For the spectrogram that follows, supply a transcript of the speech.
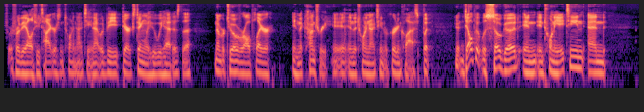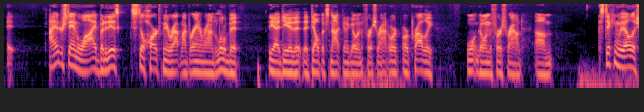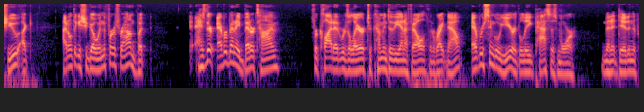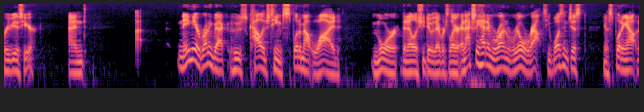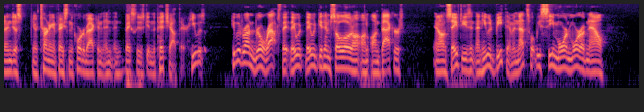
for, for the LSU Tigers in 2019. That would be Derek Stingley, who we had as the number two overall player in the country in, in the 2019 recruiting class. But you know, Delpit was so good in, in 2018, and it, I understand why, but it is still hard for me to wrap my brain around a little bit the idea that, that Delpit's not going to go in the first round or, or probably won't go in the first round. Um, sticking with LSU, I, I don't think he should go in the first round, but has there ever been a better time for Clyde Edwards Helaire to come into the NFL than right now? Every single year, the league passes more than it did in the previous year. And uh, name me a running back whose college team split him out wide more than LSU did with Edwards Helaire and actually had him run real routes. He wasn't just you know splitting out and then just you know turning and facing the quarterback and, and, and basically just getting the pitch out there. He was he would run real routes. They, they would they would get him soloed on, on, on backers and on safeties, and, and, he would beat them. And that's what we see more and more of now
